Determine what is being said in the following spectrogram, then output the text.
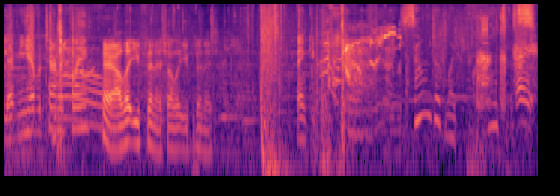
Let me have a turn of playing. Hey, I'll let you finish. I'll let you finish. Thank you. Sounded like cultists. Hey,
